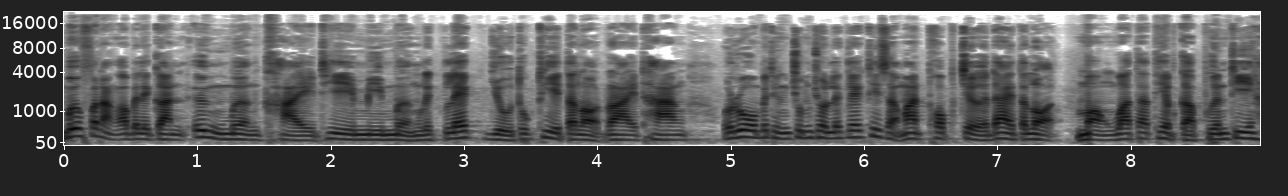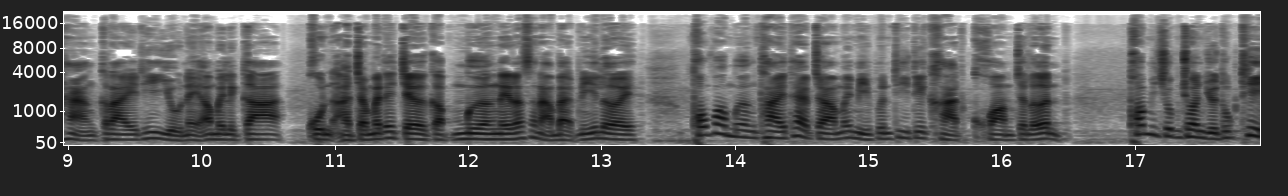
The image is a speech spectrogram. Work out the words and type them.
เมื่อฝรั่งอเมริกันอึ้งเมืองไทยที่มีเมืองเล็กๆ อยู่ทุกที่ตลอดรายทาง รวมไปถึงชุมชนเล็กๆ ที่สามารถพบเจอได้ตลอด มองว่าถ้าเทียบกับพื้นที่ห่างไกลที่อยู่ในอเมริกา คุณอาจจะไม่ได้เจอกับเมืองในลักษณะแบบนี้เลยพบว่าเมืองไทยแทบจะไม่มีพื้นที่ที่ขาดความเจริญ เพราะมีชุมชนอยู่ทุกที่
